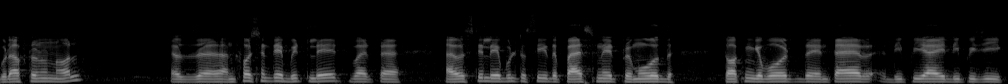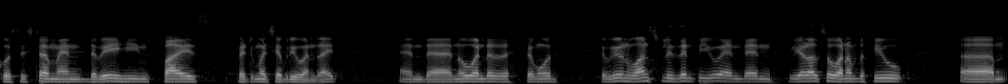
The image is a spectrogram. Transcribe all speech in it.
Good afternoon, all. I was uh, unfortunately a bit late, but uh, I was still able to see the passionate Pramod talking about the entire DPI, DPG ecosystem and the way he inspires pretty much everyone, right? And uh, no wonder, Pramod, everyone wants to listen to you, and then we are also one of the few um,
